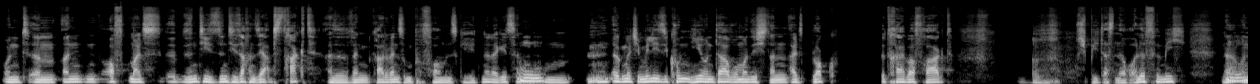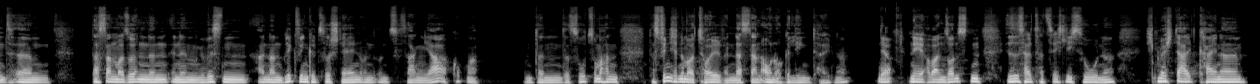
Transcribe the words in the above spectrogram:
Und ähm, oftmals äh, sind die sind die Sachen sehr abstrakt. Also wenn gerade wenn es um Performance geht, ne, da geht es dann mhm. um, um irgendwelche Millisekunden hier und da, wo man sich dann als Blogbetreiber fragt, spielt das eine Rolle für mich? Ne? Mhm. Und ähm, das dann mal so in einen, in einen gewissen anderen Blickwinkel zu stellen und, und zu sagen, ja, guck mal, Und dann das so zu machen, das finde ich dann immer toll, wenn das dann auch noch gelingt halt, ne? Ja. Nee, aber ansonsten ist es halt tatsächlich so, ne? Ich möchte halt keine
